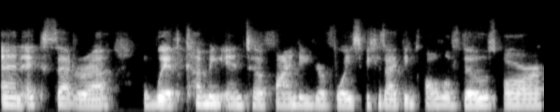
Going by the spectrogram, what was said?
and etc with coming into finding your voice because i think all of those are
